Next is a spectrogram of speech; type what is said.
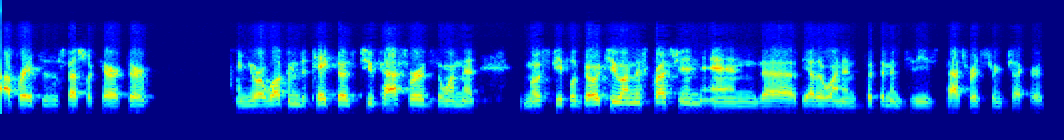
operates as a special character. And you are welcome to take those two passwords, the one that most people go to on this question and uh, the other one and put them into these password string checkers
